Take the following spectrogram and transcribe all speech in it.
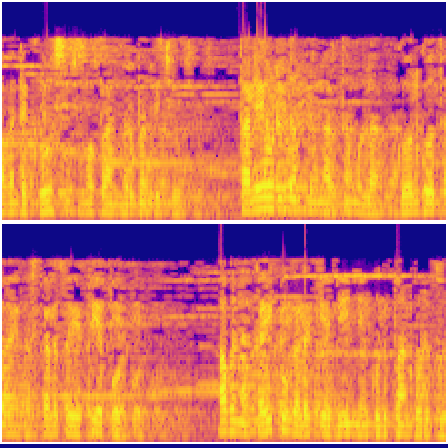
അവന്റെ ക്രൂശ് ചുമപ്പാൻ നിർബന്ധിച്ചു. തലയോടിടം എന്നർത്ഥമുള്ള ഗോൽഗോത്ത എന്ന സ്ഥലത്ത് എത്തിയപ്പോൾ അവന് കൈപ്പു കലക്കിയ വീഞ്ഞ് കുടിപ്പാൻ കൊടുത്തു.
